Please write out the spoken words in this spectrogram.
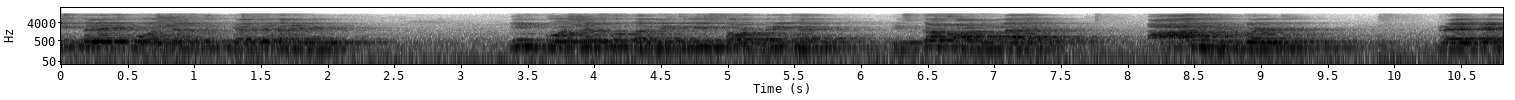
इस तरह के क्वेश्चन को कैसे करेंगे इन क्वेश्चंस को करने के लिए शॉर्ट ट्रिक है इसका फार्मूला है r इक्वल टू ब्रैकेट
